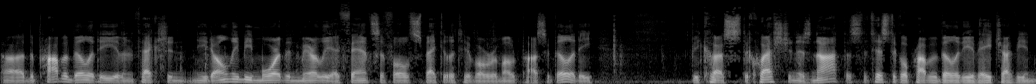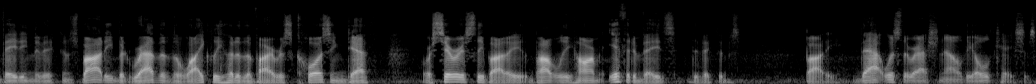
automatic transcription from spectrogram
uh, the probability of infection need only be more than merely a fanciful, speculative, or remote possibility, because the question is not the statistical probability of HIV invading the victim's body, but rather the likelihood of the virus causing death or seriously bodily harm if it invades the victim's body. That was the rationale of the old cases.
